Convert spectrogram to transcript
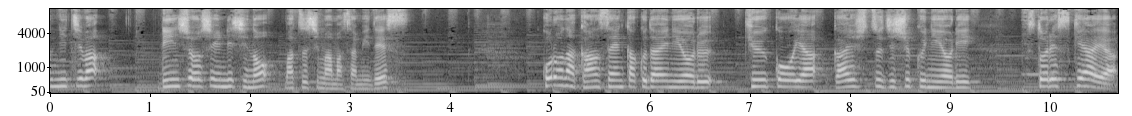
んにちは。臨床心理士の松島雅美です。コロナ感染拡大による休校や外出自粛によりストレスケアや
